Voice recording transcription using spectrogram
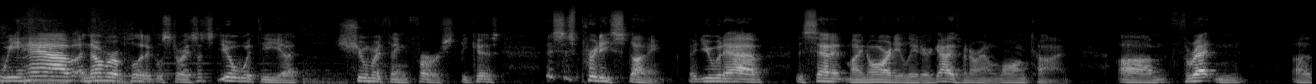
we have a number of political stories. Let's deal with the uh, Schumer thing first, because this is pretty stunning that you would have the Senate Minority Leader, a guy who's been around a long time, um, threaten uh,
